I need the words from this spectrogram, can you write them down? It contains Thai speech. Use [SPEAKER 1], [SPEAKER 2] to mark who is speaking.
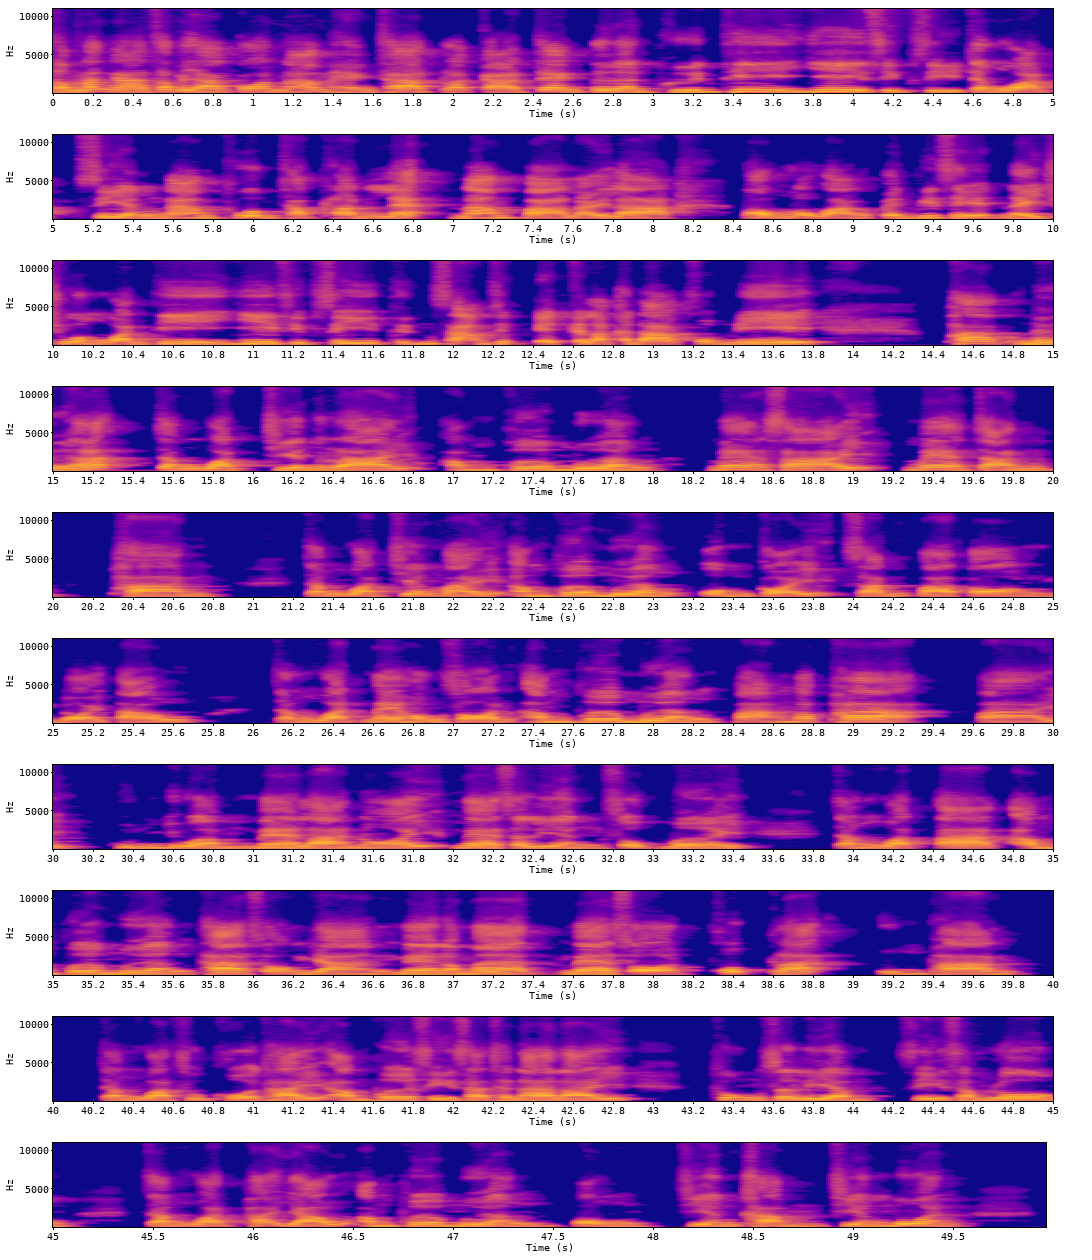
[SPEAKER 1] สำนักงานทรัพยากรน้ำแห่งชาติประกาศแจ้งเตือนพื้นที่ 24 จังหวัด เสี่ยงน้ำท่วมฉับพลัน และน้ำป่าไหลหลาก ต้องระวังเป็นพิเศษในช่วงวันที่ 24 ถึง 31 กรกฎาคมนี้ ภาคเหนือจังหวัดเชียงรายอำเภอเมือง แม่สาย แม่จันพาน จังหวัดเชียงใหม่อำเภอเมือง อมก๋อย สันป่าตอง ดอยเต่า จังหวัดแม่ฮ่องสอนอำเภอเมือง ปางมะผ้า ปาย ขุนยวม แม่ล้าน้อย แม่เสลียง ศพเมย จังหวัดตากอำเภอเมือง ท่าสองยาง แม่ละมาด แม่สอด พบพระ อุ้มผาง จังหวัดสุขโขทัยอำเภอศรีสัชนาลัย ทุ่งเสลี่ยมศรีสำโรงจังหวัดพะเยาอำเภอเมือง ปง เชียงคำเชียงม่วน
